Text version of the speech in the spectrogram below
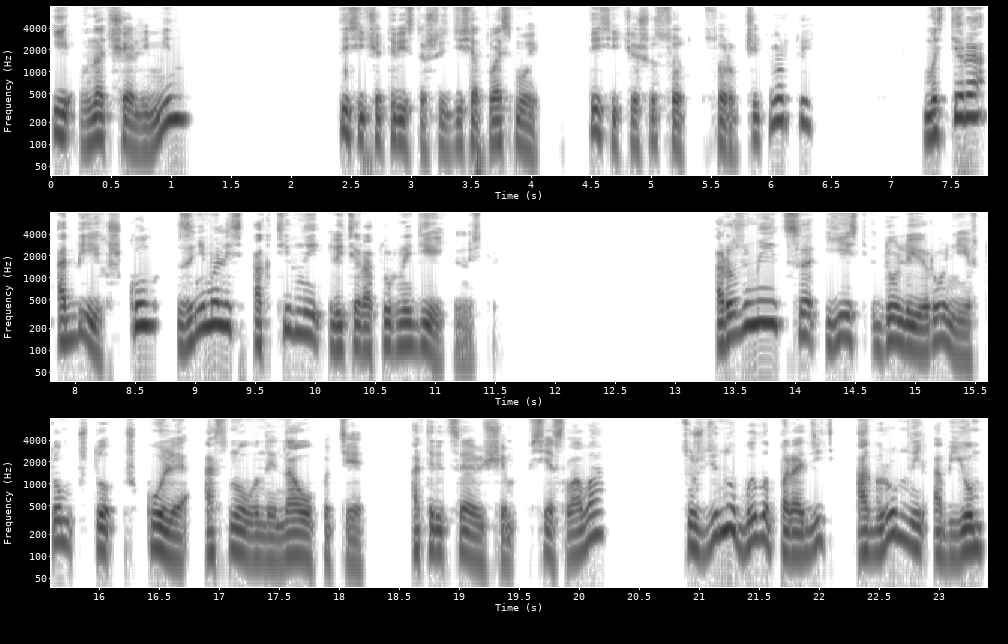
и в начале Мин 1368 1644, мастера обеих школ занимались активной литературной деятельностью. Разумеется, есть доля иронии в том, что школе, основанной на опыте, отрицающем все слова, суждено было породить огромный объем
